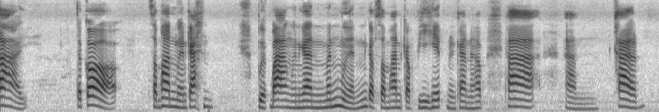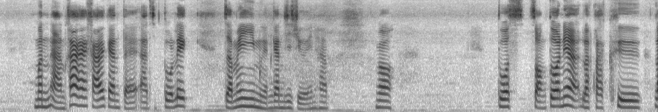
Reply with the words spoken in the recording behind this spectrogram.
ได้ แล้วก็สัมพันธ์เหมือนกัน เปลือกบางเหมือนกัน มันเหมือนกับสัมพันธ์กับ pH เหมือนกันนะครับ ถ้าอ่านค่ามันอ่านค่าคล้าย ๆ กัน แต่อาจจะตัวเลขจะไม่เหมือนกันเฉยๆนะครับก็ตัวสองตัวเนี่ยหลักๆคือห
